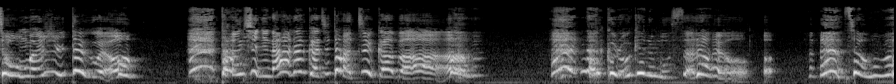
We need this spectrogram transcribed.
정말 싫다고요. 당신이나 하나까지 다칠까봐. 나 그렇게는 못 살아요. 정말.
